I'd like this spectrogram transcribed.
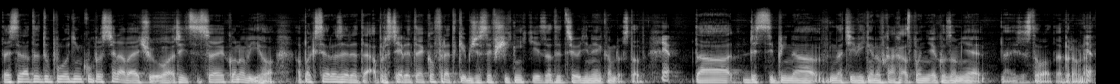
Takže si dáte tu půl hodinku prostě na véču a říct si, co je jako novýho. A pak se rozjedete a prostě jdete jako fretky, protože se všichni chtějí za ty 3 hodiny někam dostat. Yep. Ta disciplína na těch víkendovkách aspoň jako za mě neexistovala, to je pravda. Yep.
